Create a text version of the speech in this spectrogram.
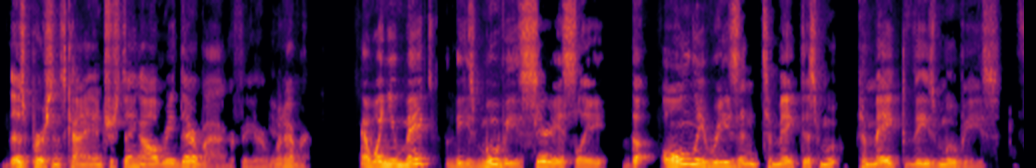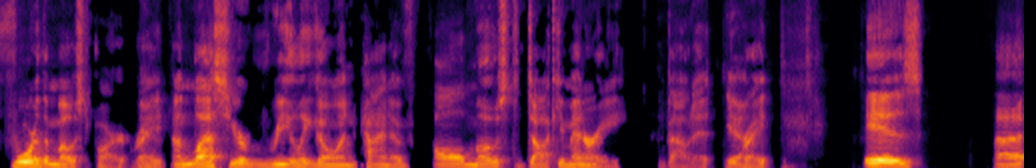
this person's kind of interesting. I'll read their biography or Yeah. whatever. And when you make these movies seriously, the only reason to make this mo- to make these movies, for the most part, Yeah. right, unless you're really going kind of almost documentary about it, Yeah. right, is uh,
